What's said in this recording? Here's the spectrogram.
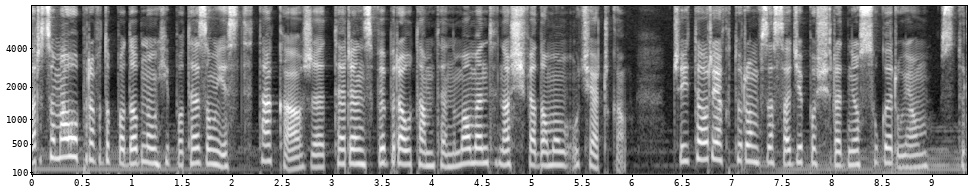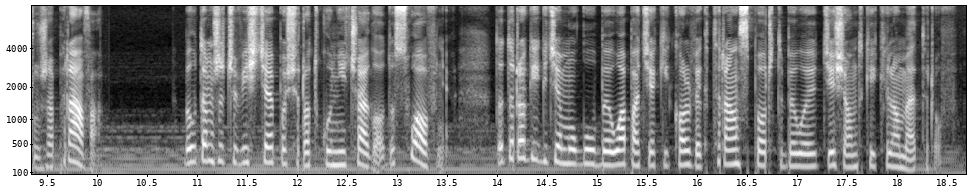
Bardzo mało prawdopodobną hipotezą jest taka, że Terence wybrał tamten moment na świadomą ucieczkę, czyli teoria, którą w zasadzie pośrednio sugerują stróże prawa. Był tam rzeczywiście pośrodku niczego, dosłownie. Do drogi, gdzie mógłby łapać jakikolwiek transport, były dziesiątki kilometrów.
